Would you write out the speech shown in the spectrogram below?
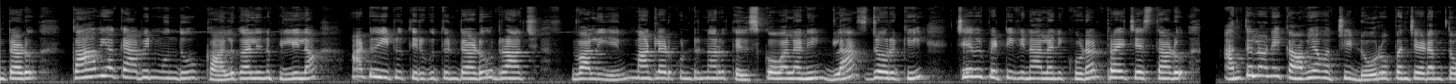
ఉంటాడు. కావ్య క్యాబిన్ ముందు కాలు గాలిన పిల్లిలా అటు ఇటు తిరుగుతుంటాడు రాజ్. వాళ్ళు ఏం మాట్లాడుకుంటున్నారో తెలుసుకోవాలని గ్లాస్ డోర్కి చెవి పెట్టి వినాలని కూడా ట్రై చేస్తాడు. అంతలోనే కావ్య వచ్చి డోర్ ఓపెన్ చేయడంతో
